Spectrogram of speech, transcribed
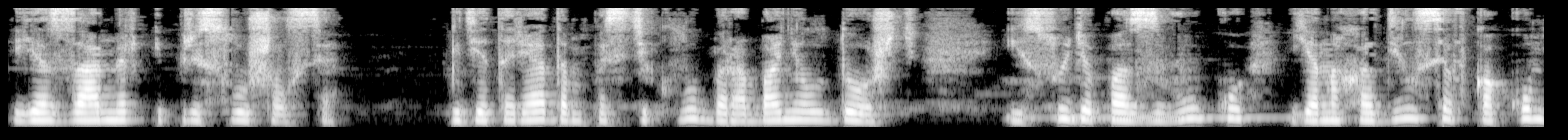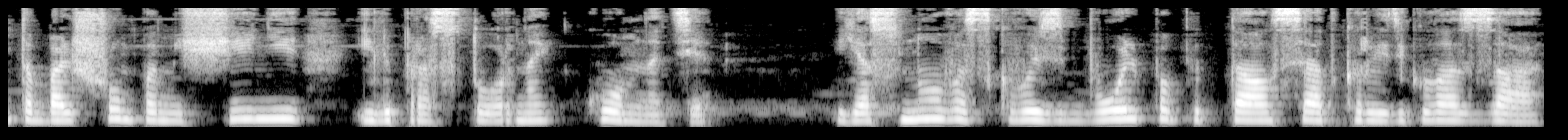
Я замер и прислушался. Где-то рядом по стеклу барабанил дождь, и, судя по звуку, я находился в каком-то большом помещении или просторной комнате. Я снова сквозь боль попытался открыть глаза.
